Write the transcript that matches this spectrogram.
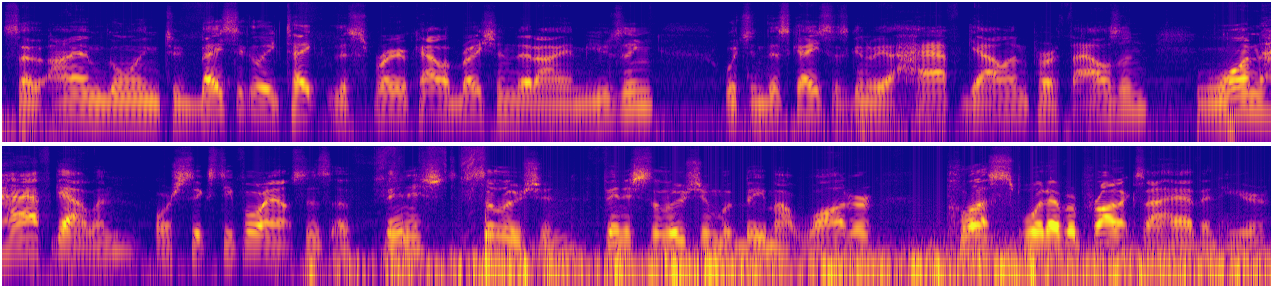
So I am going to basically take the sprayer calibration that I am using, which in this case is going to be a half gallon per thousand. One half gallon or 64 ounces of finished solution. Finished solution would be my water plus whatever products I have in here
